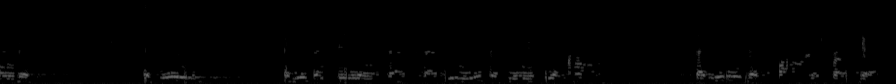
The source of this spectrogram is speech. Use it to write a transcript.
And if, if you if you've been feeling that, that you need this unity of Christ, that you need this bond from Him.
